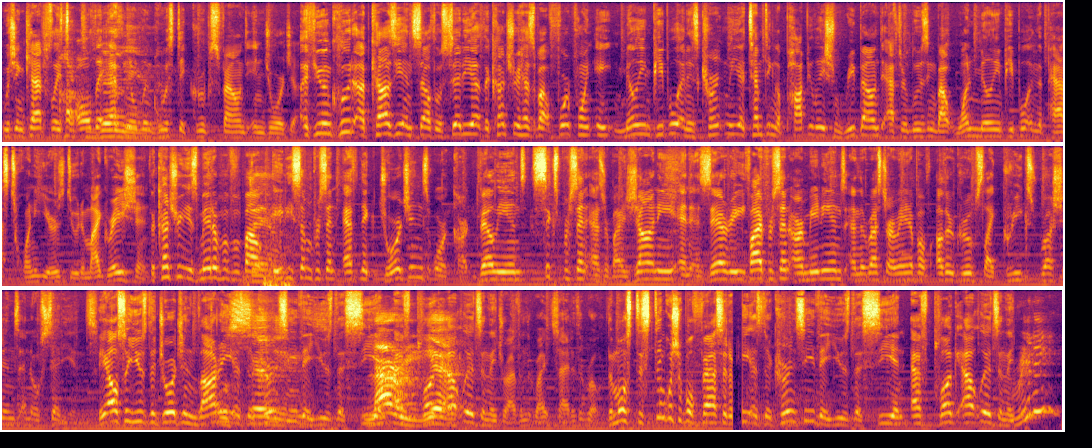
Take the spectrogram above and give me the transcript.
which encapsulates all the ethno-linguistic groups found in Georgia. If you include Abkhazia and South Ossetia, the country has about 4.8 million people and is currently attempting a population rebound after losing about 1 million people in the past 20 years due to migration. The country is made up of about 87% ethnic Georgians or Kartvelians, 6% Azerbaijani and Azeri, 5% Armenians, and the rest are made up of other groups like Greeks, Russians, and Ossetians. They also use the Georgian lari as the currency, they use the C and F plug yeah. outlets, and they drive on the right side of the road. The most distinguishable facet of is their currency, they use the C and F plug outlets, and they Really?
